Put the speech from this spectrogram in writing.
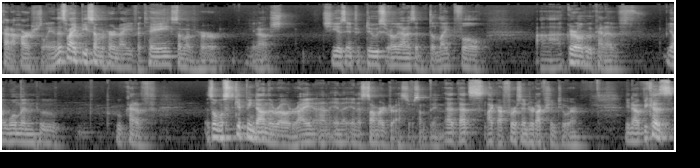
kind of harshly. And this might be some of her naivete, some of her, you know, she, she is introduced early on as a delightful uh, girl who kind of, young woman who, who kind of is almost skipping down the road, right, in a, in a summer dress or something. That, that's like our first introduction to her, you know, because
